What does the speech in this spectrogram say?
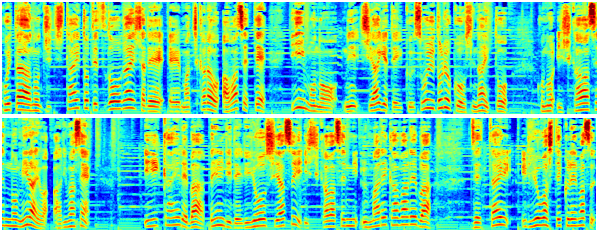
こういったあの自治体と鉄道会社で、えー、ま力を合わせていいものに仕上げていく、そういう努力をしないと、この石川線の未来はありません。言い換えれば便利で利用しやすい石川線に生まれ変われば、絶対利用はしてくれます。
